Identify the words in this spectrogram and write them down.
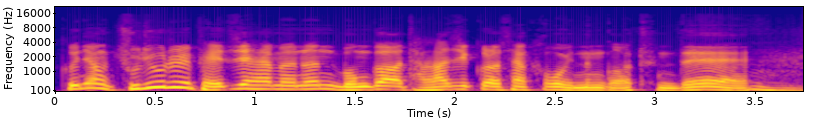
그냥 주류를 배제하면은 뭔가 달라질 거라 생각하고 있는 것 같은데 음.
